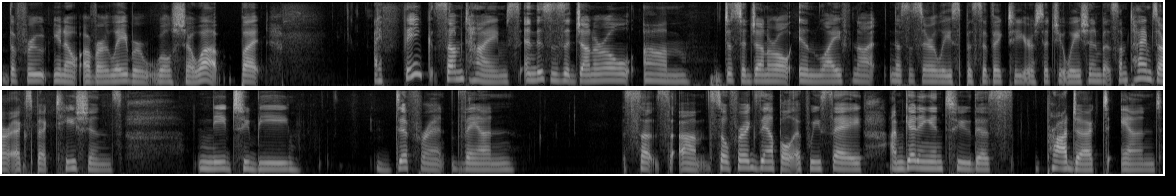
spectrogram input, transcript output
the fruit, you know, of our labor will show up. But I think sometimes, and this is a general, um, just a general in life, not necessarily specific to your situation, but sometimes our expectations need to be different than. So, um, so, for example, if we say, I'm getting into this project and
